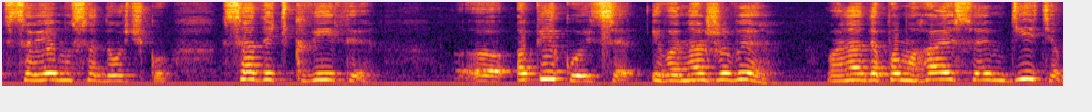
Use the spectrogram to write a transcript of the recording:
в своєму садочку, садить квіти, е, опікується, і вона живе, вона допомагає своїм дітям.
